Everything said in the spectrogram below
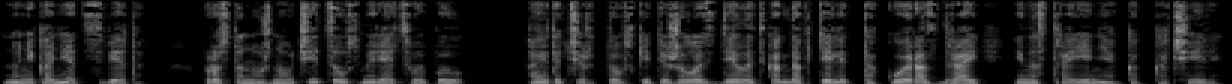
но не конец света. Просто нужно учиться усмирять свой пыл. А это чертовски тяжело сделать, когда в теле такой раздрай и настроение, как качели.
